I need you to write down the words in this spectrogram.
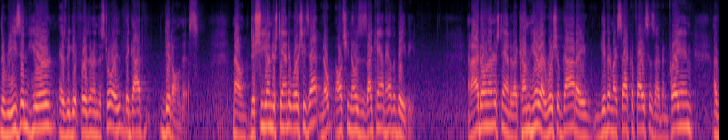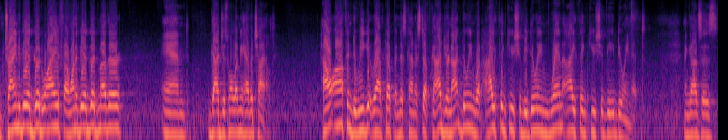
the reason here as we get further in the story that God did all this. Now, does she understand it where she's at? Nope. All she knows is I can't have a baby. And I don't understand it. I come here, I worship God, I give in my sacrifices, I've been praying, I'm trying to be a good wife, I want to be a good mother, and God just won't let me have a child. How often do we get wrapped up in this kind of stuff? God, you're not doing what I think you should be doing when I think you should be doing it. And God says,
